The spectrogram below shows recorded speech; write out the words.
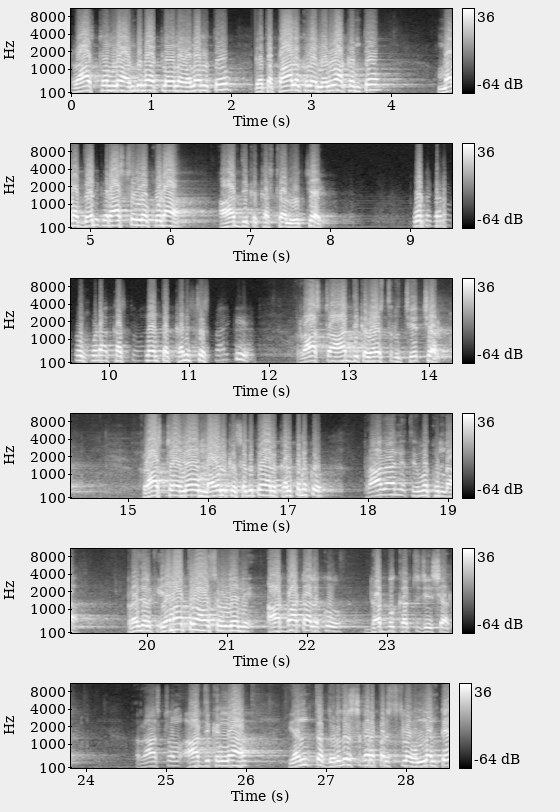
రాష్ట్రంలో అందుబాటులో ఉన్న వనరులతో గత పాలకుల నిర్వాకంతో మన ధనిక రాష్ట్రంలో కూడా ఆర్థిక కష్టాలు వచ్చాయి. పూట గడవటం కూడా కష్టమైనంత కనిష్ట స్థాయికి రాష్ట్ర ఆర్థిక వ్యవస్థను చేర్చారు. రాష్ట్రంలో మౌలిక సదుపాయాల కల్పనకు ప్రాధాన్యత ఇవ్వకుండా ప్రజలకు ఏమాత్రం అవసరం లేని ఆర్భాటాలకు డబ్బు ఖర్చు చేశారు. రాష్ట్రం ఆర్థికంగా ఎంత దురదృష్టకర పరిస్థితిలో ఉందంటే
